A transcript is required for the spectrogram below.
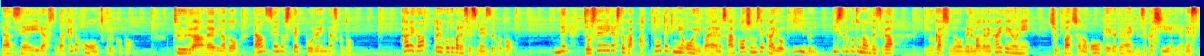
男性イラストだけの本を作ること。トゥール・アンレールなど男性のステップを例に出すこと。彼がという言葉で説明すること。で、女性イラストが圧倒的に多いバレエの参考書の世界をイーブンにすることなのですが、昔のメルマガで書いたように、出版社の OK が出ない難しいエリアです。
